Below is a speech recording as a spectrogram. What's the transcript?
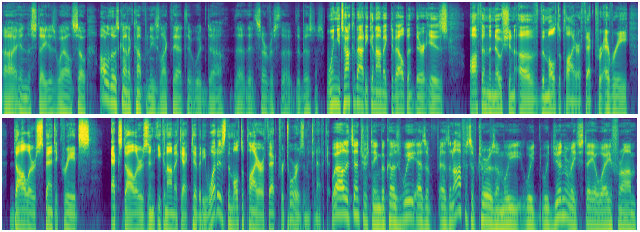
uh, in the state as well. So all of those kind of companies like that that would uh, that, that service the the business. When you talk about economic development, there is often the notion of the multiplier effect. For every dollar spent, it creates X dollars in economic activity. What is the multiplier effect for tourism in Connecticut? Well, it's interesting because we, as a as an office of tourism, we we, we generally stay away from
